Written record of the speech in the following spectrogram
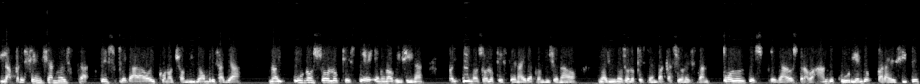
la presencia nuestra desplegada hoy con ocho mil hombres allá, no hay uno solo que esté en una oficina, no hay uno solo que esté en aire acondicionado, no hay uno solo que esté en vacaciones, están todos desplegados, trabajando, cubriendo para decirte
